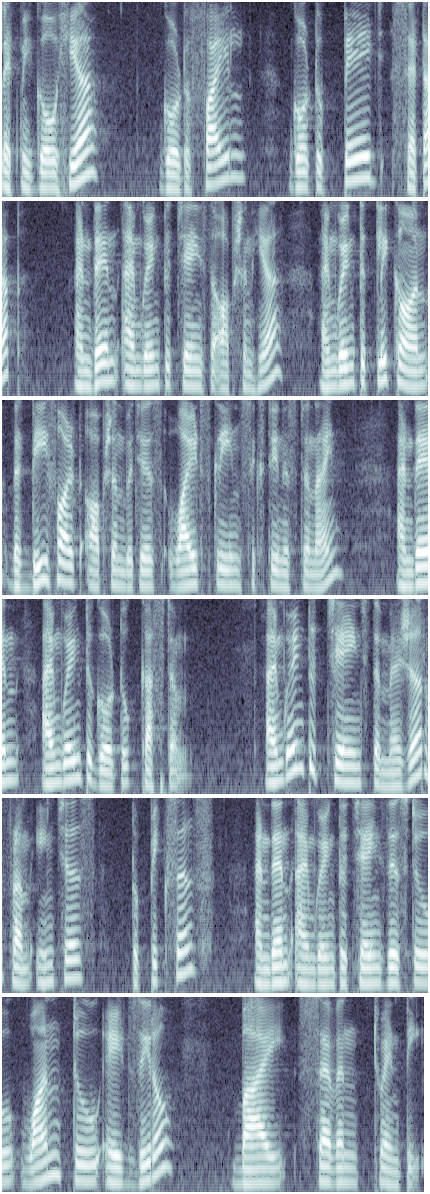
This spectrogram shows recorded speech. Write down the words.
let me go here, go to file, go to page setup and then I'm going to change the option here I'm going to click on the default option which is widescreen 16 to 9 and then I'm going to go to custom. I'm going to change the measure from inches to pixels and then I'm going to change this to 1280 by 720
